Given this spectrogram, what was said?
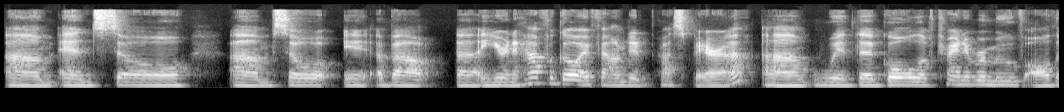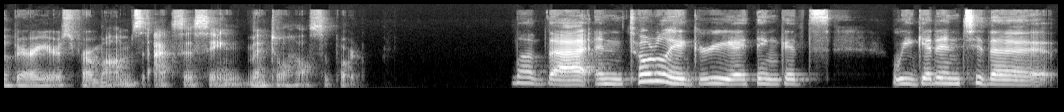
um, and so, um, so it, about a year and a half ago, I founded Prospera um, with the goal of trying to remove all the barriers for moms accessing mental health support. Love that, and totally agree. I think it's we get into the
